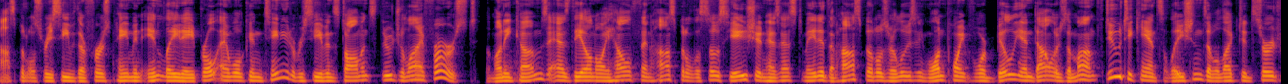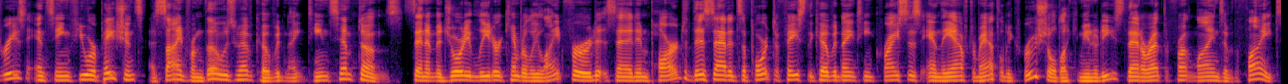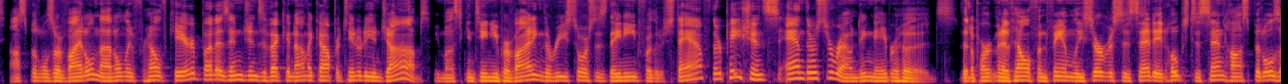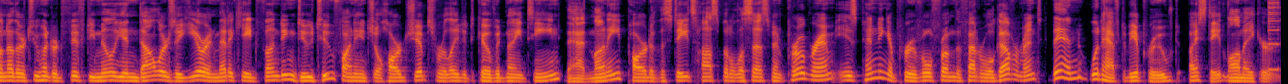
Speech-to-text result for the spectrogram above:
Hospitals received their first payment in late April and will continue to receive installments through July 1st. The money comes as the Illinois Health and Hospital Association has estimated that hospitals are losing $1.4 billion a month due to cancellations of elected surgeries and seeing fewer patients aside from those who have COVID 19 symptoms. Senate Majority Leader Kimberly Lightford said, in part, this added support to face the COVID 19 crisis and the aftermath will be crucial to communities that are at the front lines of the fight. Hospitals are vital not only for health care, but as engines of economic opportunity and jobs jobs. We must continue providing the resources they need for their staff, their patients, and their surrounding neighborhoods. The Department of Health and Family Services said it hopes to send hospitals another $250 million a year in Medicaid funding due to financial hardships related to COVID 19. That money, part of the state's hospital assessment program, is pending approval from the federal government, then would have to be approved by state lawmakers.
